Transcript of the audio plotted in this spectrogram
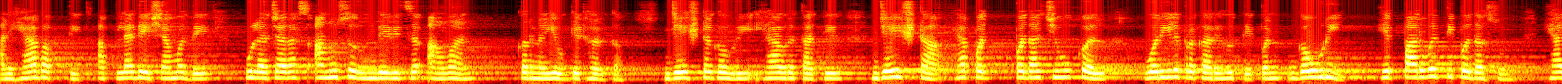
आणि ह्या बाबतीत आपल्या देशामध्ये कुलाचारास अनुसरून देवीचं आवाहन करणं योग्य ठरतं. ज्येष्ठ गौरी ह्या व्रतातील ज्येष्ठा ह्या पद पदाची उकल वरील प्रकारे होते पण गौरी हे पार्वती पद असून ह्या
